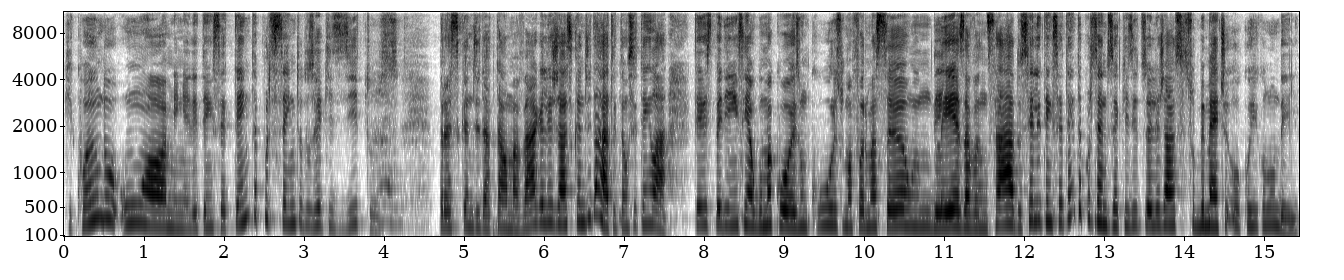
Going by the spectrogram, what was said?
que quando um homem ele tem 70% dos requisitos para se candidatar a uma vaga, ele já se candidata. Então, se tem lá ter experiência em alguma coisa, um curso, uma formação, um inglês avançado, se ele tem 70% dos requisitos, ele já se submete o currículo dele.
